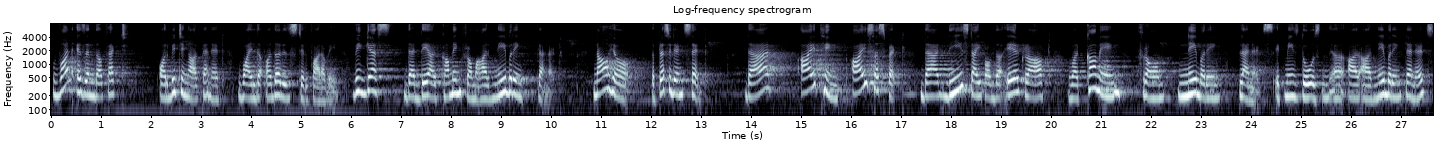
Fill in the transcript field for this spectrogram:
One is in the fact orbiting our planet while the other is still far away. We guess that they are coming from our neighboring planet. Now, here the president said that I think, I suspect that these type of the aircraft were coming from neighboring planets. It means those uh, are our neighboring planets,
